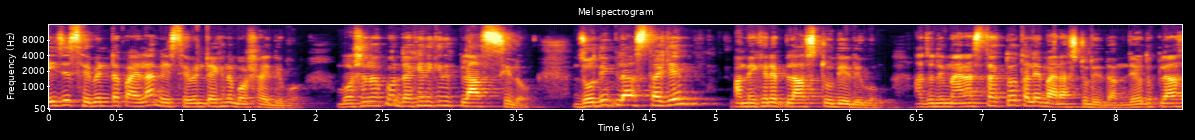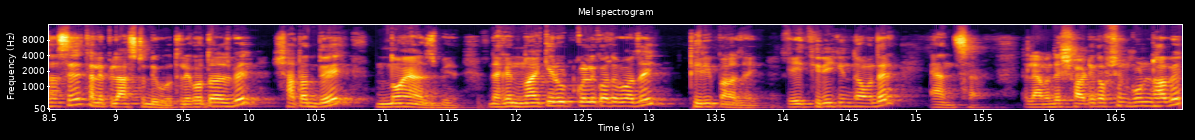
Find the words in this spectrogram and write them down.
এই যে সেভেনটা পাইলাম, এই সেভেনটা এখানে বসাই দেবো। বসানোর পর দেখেন এখানে প্লাস ছিল। যদি প্লাস থাকে, আমি এখানে প্লাস টু দিয়ে দেবো। আর যদি মাইনাস থাকতো, তাহলে মাইনাস টু দিতাম। যেহেতু প্লাস আছে, তাহলে প্লাস টু দেবো। তাহলে কত আসবে? সাতার দুয়ে নয় আসবে। দেখেন নয়কে রুট করলে কত পাওয়া যায়? থ্রি পাওয়া যায়। এই থ্রি কিন্তু আমাদের অ্যান্সার তাহলে আমাদের সঠিক অপশন কোনটা হবে?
